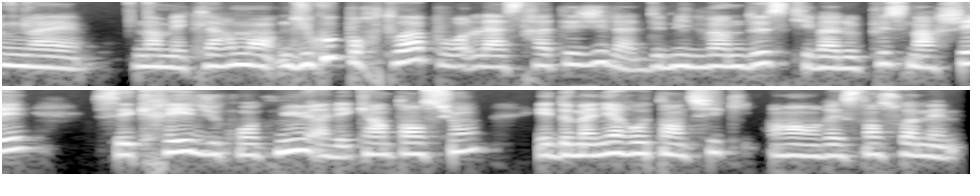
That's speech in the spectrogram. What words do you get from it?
Ouais, non mais clairement. Du coup, pour toi, pour la stratégie là 2022, ce qui va le plus marcher, c'est créer du contenu avec intention et de manière authentique en restant soi-même.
